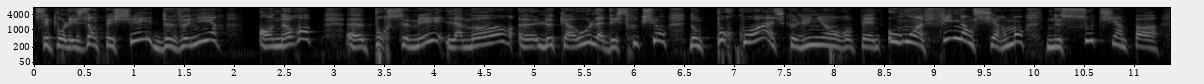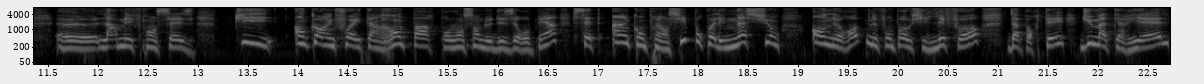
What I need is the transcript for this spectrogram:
c'est pour les empêcher de venir en Europe euh, pour semer la mort, euh, le chaos, la destruction. Donc pourquoi est-ce que l'Union européenne, au moins financièrement, ne soutient pas euh, l'armée française qui, encore une fois, est un rempart pour l'ensemble des Européens, c'est incompréhensible. Pourquoi les nations en Europe ne font pas aussi l'effort d'apporter du matériel,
